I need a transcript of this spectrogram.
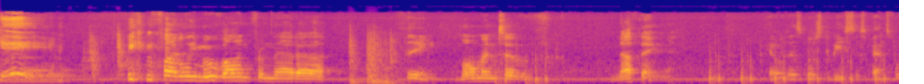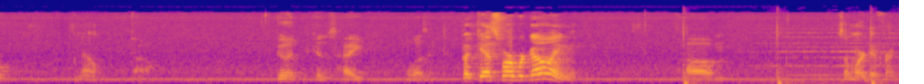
Okay. We can finally move on from that uh, thing. moment of nothing. Yeah, was that supposed to be suspenseful? No. Oh. Good, because I wasn't. But guess where we're going? Um, Somewhere different.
